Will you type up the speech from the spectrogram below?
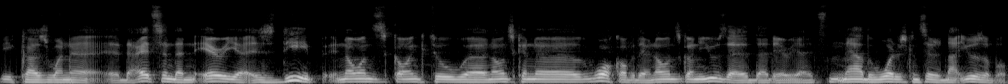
Because when uh, the etzin, that an area is deep, no one's going to, uh, no one's going to walk over there. No one's going to use that, that area. It's now the water is considered not usable.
